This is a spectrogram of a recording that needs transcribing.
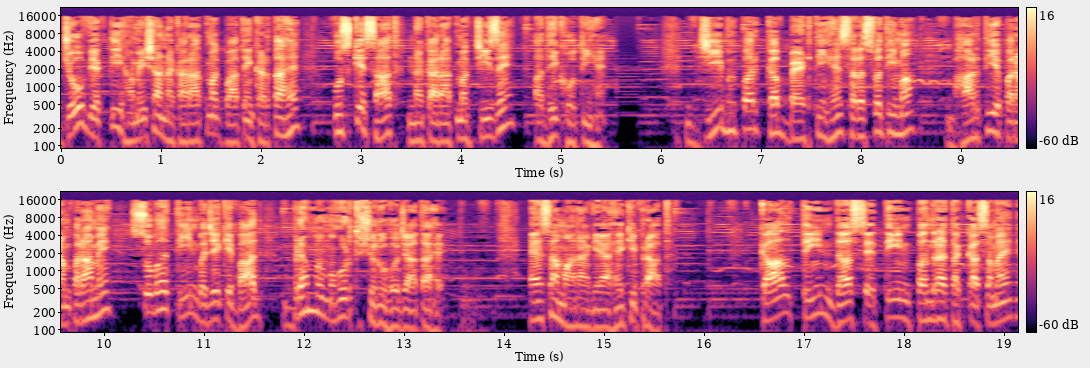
जो व्यक्ति हमेशा नकारात्मक बातें करता है, उसके साथ नकारात्मक चीज़ें अधिक होती हैं। जीभ पर कब बैठती हैं सरस्वती माँ? भारतीय परंपरा में सुबह तीन बजे के बाद ब्रह्म मुहूर्त शुरू हो जाता है। ऐसा माना गया है कि प्रात। काल तीन, दस से तीन, पंद्रह तक का समय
